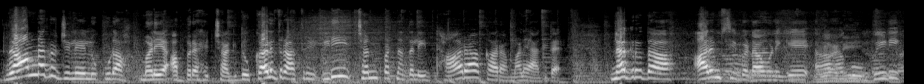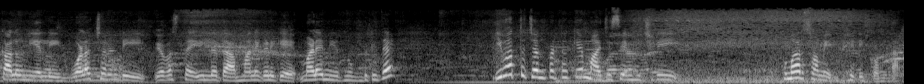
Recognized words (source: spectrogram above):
ರಾಮನಗರ ಜಿಲ್ಲೆಯಲ್ಲೂ ಕೂಡ ಮಳೆಯ ಅಬ್ಬರ ಹೆಚ್ಚಾಗಿದ್ದು ಕಳೆದ ರಾತ್ರಿ ಇಡೀ ಚನ್ನಪಟ್ಟಣದಲ್ಲಿ ಧಾರಾಕಾರ ಮಳೆ ಆಗಿದೆ ನಗರದ ಆರ್ಎಂಸಿ ಬಡಾವಣೆಗೆ ಹಾಗೂ ಬಿಡಿ ಕಾಲೋನಿಯಲ್ಲಿ ಒಳಚರಂಡಿ ವ್ಯವಸ್ಥೆ ಇಲ್ಲದ ಮನೆಗಳಿಗೆ ಮಳೆ ನೀರು ನುಗ್ಗಿಬಿಟ್ಟಿದೆ. ಇವತ್ತು ಚನ್ನಪಟ್ಟಣಕ್ಕೆ ಮಾಜಿ ಸಿಎಂ ಎಚ್ ಡಿ ಕುಮಾರಸ್ವಾಮಿ ಭೇಟಿ ಕೊಡ್ತಾರೆ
